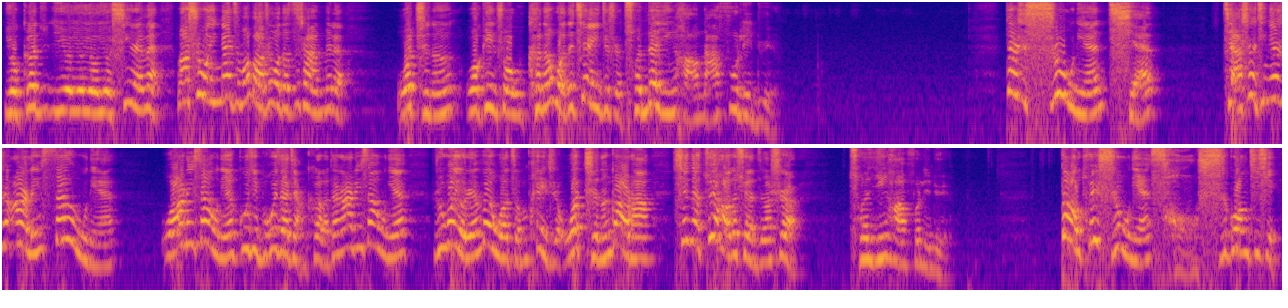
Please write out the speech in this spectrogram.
有格有有有有新人问老师，我应该怎么保证我的资产没了？我只能我跟你说，可能我的建议就是存在银行拿负利率。但是十五年前，假设今天是二零三五年，我二零三五年估计不会再讲课了。但是二零三五年，如果有人问我怎么配置，我只能告诉他，现在最好的选择是存银行负利率。倒推十五年，嗖，时光机器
